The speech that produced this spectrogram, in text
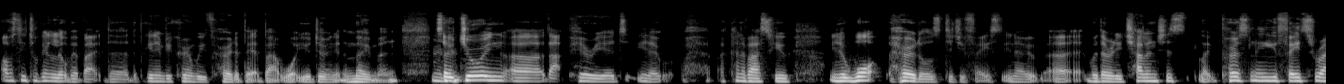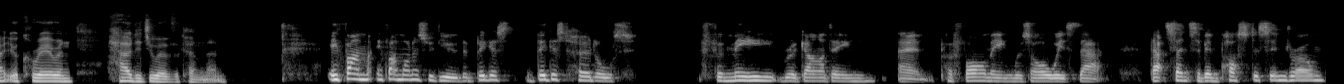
obviously, talking a little bit about the, the beginning of your career, we've heard a bit about what you're doing at the moment. Mm-hmm. So, during uh, that period, you know, I kind of ask you, you know, what hurdles did you face? You know, uh, were there any challenges, like personally, you faced throughout your career, and how did you overcome them? If I'm if I'm honest with you, the biggest the biggest hurdles for me regarding um, performing was always that that sense of imposter syndrome.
